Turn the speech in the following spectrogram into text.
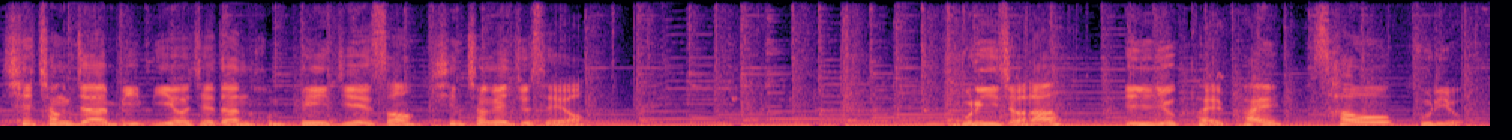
시청자 미디어 재단 홈페이지에서 신청해 주세요. 문의 전화 1688-4596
